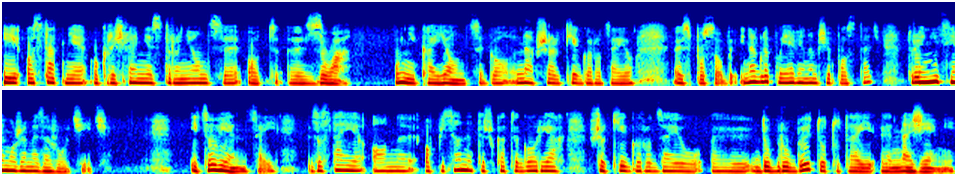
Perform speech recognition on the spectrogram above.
I ostatnie określenie stroniący od zła, unikający go na wszelkiego rodzaju sposoby. I nagle pojawia nam się postać, której nic nie możemy zarzucić. I co więcej, zostaje on opisany też w kategoriach wszelkiego rodzaju e, dobrobytu tutaj e, na ziemi.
